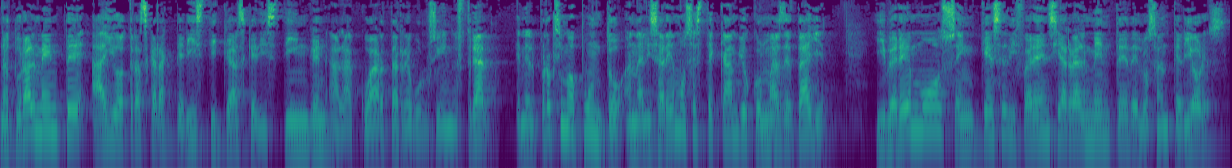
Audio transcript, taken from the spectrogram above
Naturalmente hay otras características que distinguen a la cuarta revolución industrial. En el próximo punto analizaremos este cambio con más detalle y veremos en qué se diferencia realmente de los anteriores.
